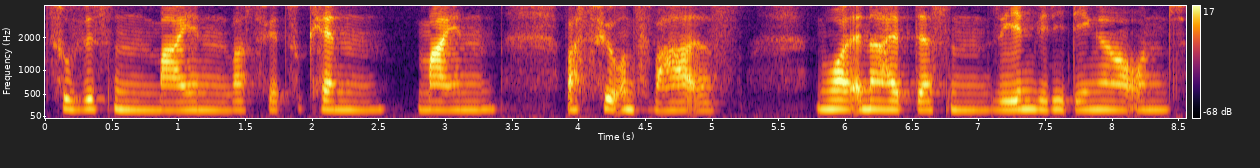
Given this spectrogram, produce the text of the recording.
zu wissen meinen, was wir zu kennen meinen, was für uns wahr ist. Nur innerhalb dessen sehen wir die Dinge und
